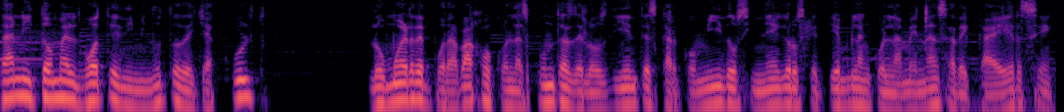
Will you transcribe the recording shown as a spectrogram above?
Dani toma el bote diminuto de Yakult, lo muerde por abajo con las puntas de los dientes carcomidos y negros que tiemblan con la amenaza de caerse.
